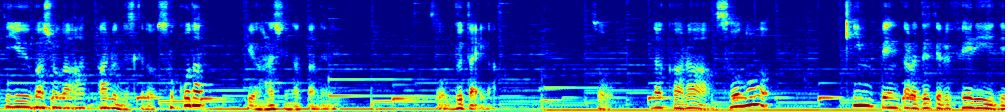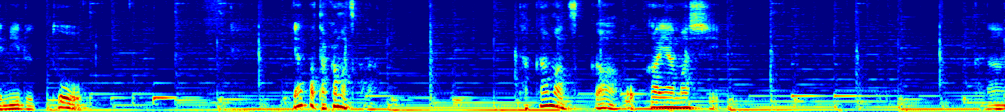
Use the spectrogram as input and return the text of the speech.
っていう場所があるんですけど、そこだっていう話になったんだよね。そう、舞台が。そう。だから、その近辺から出てるフェリーで見ると、やっぱ高松かな。高松か岡山市かな。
